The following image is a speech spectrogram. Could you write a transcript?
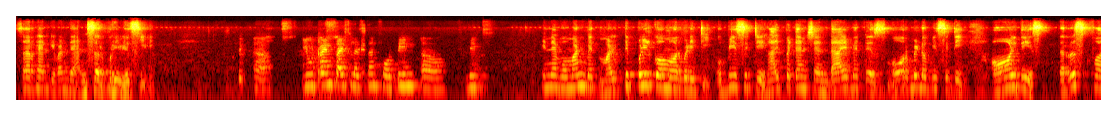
Sir had given the answer previously. Uh, uterine size less than 14 uh, weeks. in a woman with multiple comorbidity, obesity, hypertension, diabetes, morbid obesity, all these, the risk for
